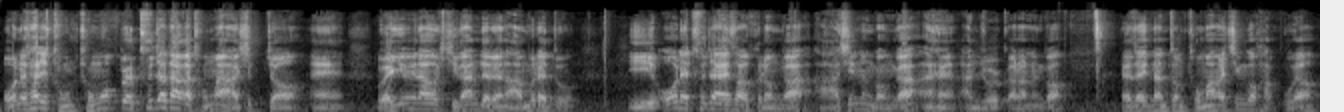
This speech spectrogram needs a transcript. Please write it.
오늘 사실 종, 종목별 투자자가 정말 아쉽죠. 예, 외국인하고 기관들은 아무래도 이 올해 투자해서 그런가 아시는 건가 예, 안 좋을까라는 거. 그래서 일단 좀 도망을 친 것 같고요.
